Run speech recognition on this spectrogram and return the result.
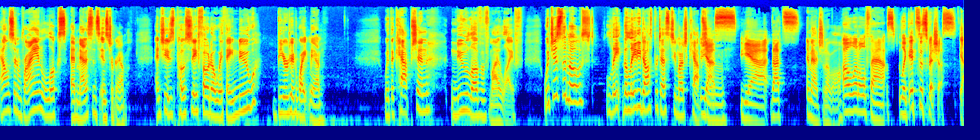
Alison Ryan looks at Madison's Instagram, and she has posted a photo with a new bearded white man with a caption "New love of my life," which is the most late the lady doth protest too much caption Yes. Yeah. That's imaginable. a little fast. Like it's suspicious. Yeah.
